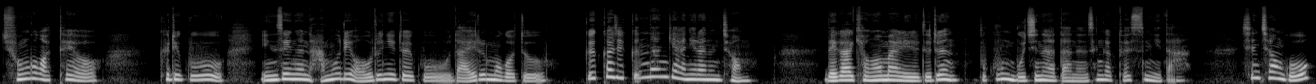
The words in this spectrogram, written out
좋은 것 같아요. 그리고 인생은 아무리 어른이 되고 나이를 먹어도 끝까지 끝난 게 아니라는 점. 내가 경험할 일들은 무궁무진하다는 생각도 했습니다. 신청곡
